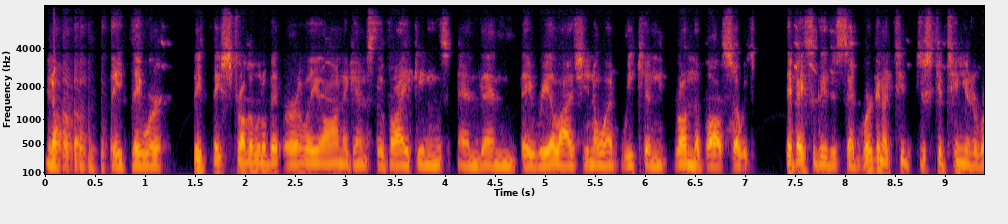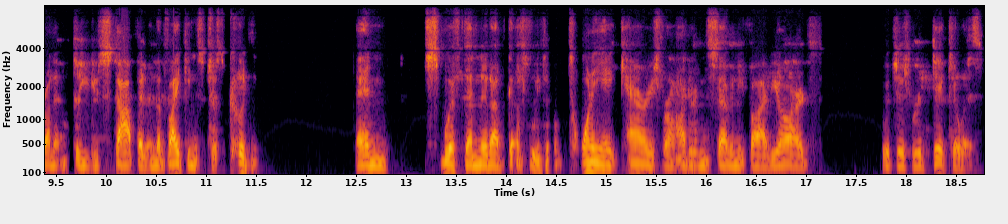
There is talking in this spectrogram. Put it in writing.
you know they they were they, they struggled a little bit early on against the Vikings, and then they realized, you know what, we can run the ball. So they basically just said, we're going to just continue to run it until you stop it, and the Vikings just couldn't and Swift ended up 28 carries for 175 yards, which is ridiculous.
